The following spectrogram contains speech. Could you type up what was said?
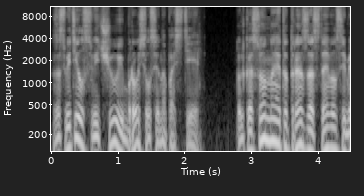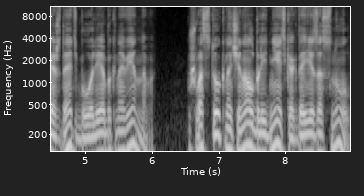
засветил свечу и бросился на постель. Только сон на этот раз заставил себя ждать более обыкновенного. Уж восток начинал бледнеть, когда я заснул,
